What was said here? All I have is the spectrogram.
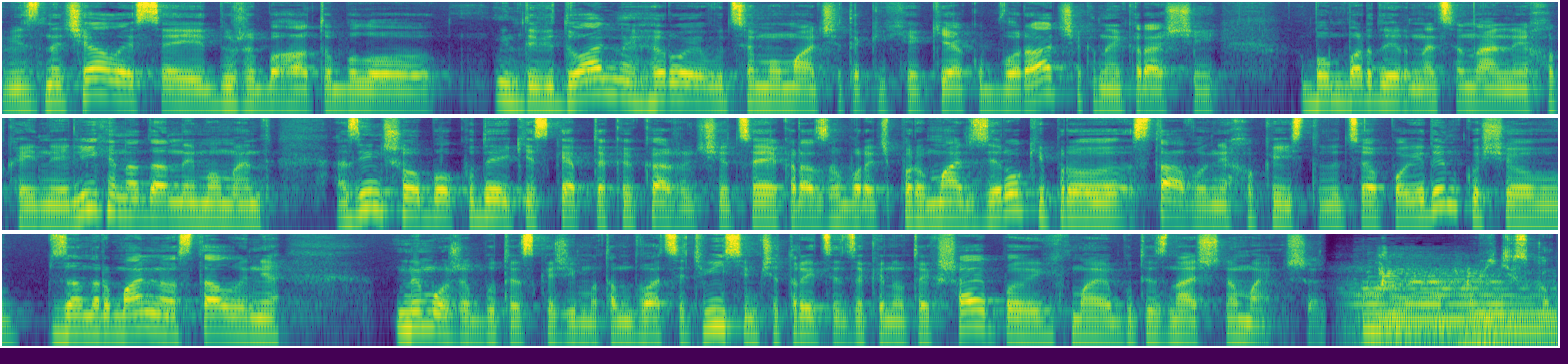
відзначалися. І дуже багато було індивідуальних героїв у цьому матчі, таких як Якуб Ворачик, найкращий бомбардир Національної хокейної ліги на даний момент. А з іншого боку, деякі скептики кажуть, що це якраз говорить про матч зірок і про ставлення хокеїстів до цього поєдинку, що за нормального ставлення. Не може бути, скажімо, там 28 чи 30 закинутих шайб, їх має бути значно менше. Вітіскоп.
